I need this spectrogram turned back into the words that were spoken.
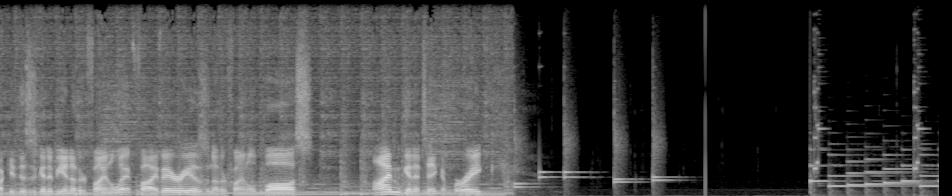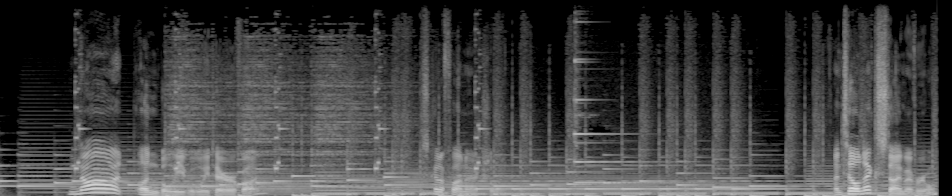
Okay, this is going to be another final five areas, another final boss. I'm going to take a break. Not unbelievably terrifying. It's kind of fun, actually. Until next time, everyone.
